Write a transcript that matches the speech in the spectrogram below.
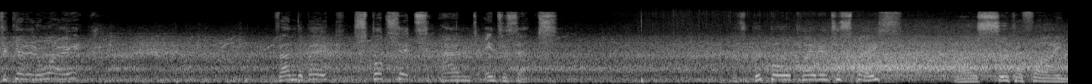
To get it away. Van de Beek spots it and intercepts. It's a good ball played into space. Oh, super find.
